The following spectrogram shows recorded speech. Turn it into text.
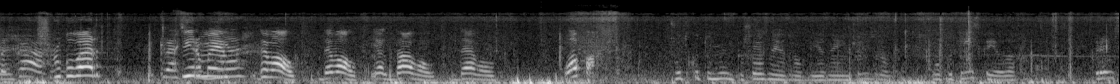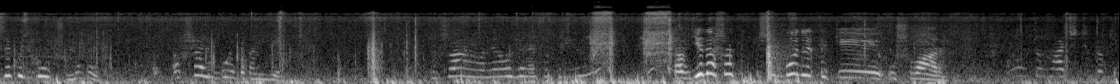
Така. Шрубоверт фірми Девалт. Девалт. Як Давалт. Девалт. Опа! Чутко тоненько, що я з нею зроблю? Я з нею нічого не зроблю. Вона потріскає, але. Принеси якусь грубшу, любу. А ще любу, яка там є. Що, вони вже не потрібні? Та в діда ще, ще буде такі ушвари. Ну, то значить таку.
